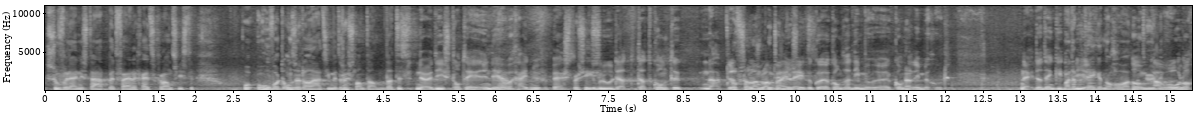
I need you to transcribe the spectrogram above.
soevereine staat met veiligheidsgaranties te. Hoe, hoe wordt onze relatie met Rusland dan? Dat is. Nee, die is tot in de eeuwigheid nu verpest. Precies. Ik bedoel, dat, dat komt... De, nou, dat, Of zolang Poetin er leven, komt dat niet meer, eh, komt dat niet meer goed. Nee, dat denk ik Maar dat betekent nogal wat Gewoon een natuurlijk. koude oorlog.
